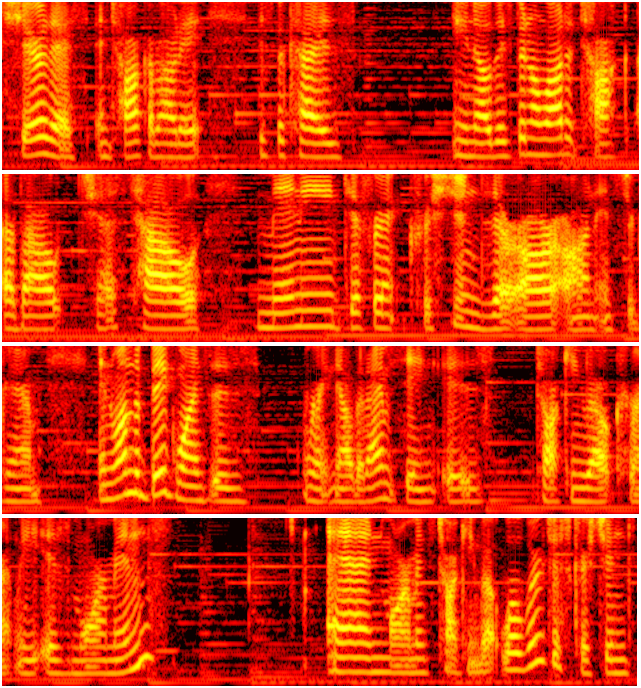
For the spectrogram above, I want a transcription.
share this and talk about it is because, you know, there's been a lot of talk about just how many different Christians there are on Instagram. And one of the big ones is right now that I'm seeing is talking about currently is Mormons and Mormons talking about, well, we're just Christians.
